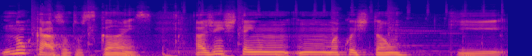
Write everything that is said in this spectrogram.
No caso dos cães, a gente tem um, uma questão que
